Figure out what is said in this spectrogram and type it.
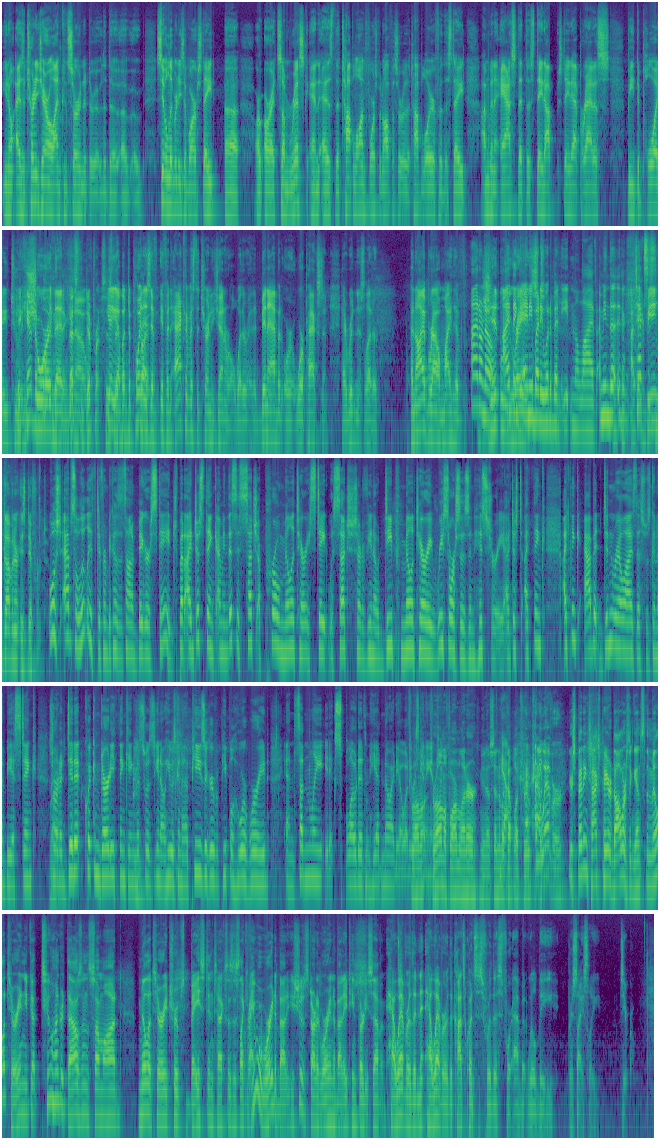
You know, as Attorney General, I'm concerned that the, that the uh, uh, civil liberties of our state uh, are, are at some risk. And as the top law enforcement officer or the top lawyer for the state, I'm going to ask that the state op- state apparatus be deployed to He ensure that you That's the difference, Yeah, yeah. that- But the point is, if, if an activist Attorney General, whether it had been Abbott or it were Paxton, had written this letter, an eyebrow might have I don't know. gently I think raised. anybody would have been eaten alive. I mean, the I think Texas. being governor is different. Well, absolutely, it's different because it's on a bigger stage. But I just think, I mean, this is such a pro-military state with such sort of you know deep military resources and history. I just, I think, I think Abbott didn't realize this was going to be a stink. Sort of did it quick and dirty, thinking this was, you know, he was going to appease a group of people who were worried, and suddenly it exploded, and he had no idea what he Throw was them, getting throw into. them a form letter. You know, send him Yeah. a couple of troops. However, You're spending taxpayer dollars against the military, and you've got 200,000 some odd military troops based in Texas. It's like if you were worried about it, you should have started worrying about 1837. However, the however the consequences for this for Abbott will be precisely zero.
